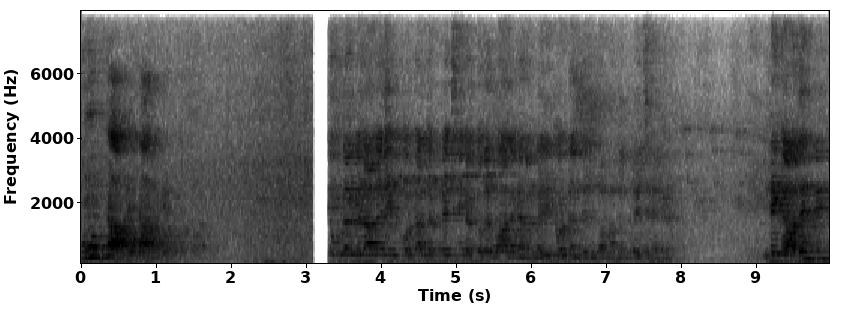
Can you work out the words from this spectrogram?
கூட்டாக தாக்கப்படுறார் உளவியலாளரையும் கொண்டு அந்த பிரச்சனைகள் தொடர்பாக நாங்கள் வெளிக்கொண்டு வந்திருந்தோம் அந்த பிரச்சனைகள். இன்றைக்கு அதன் பின்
